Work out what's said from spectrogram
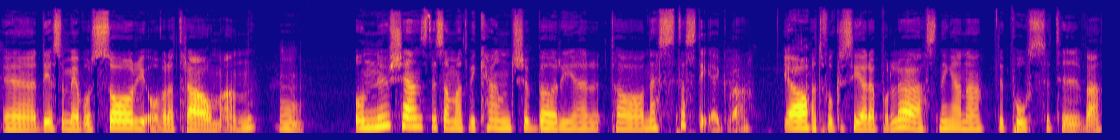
eh, det som är vår sorg och våra trauman. Mm. Och nu känns det som att vi kanske börjar ta nästa steg, va? Ja, Att fokusera på lösningarna, det positiva,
